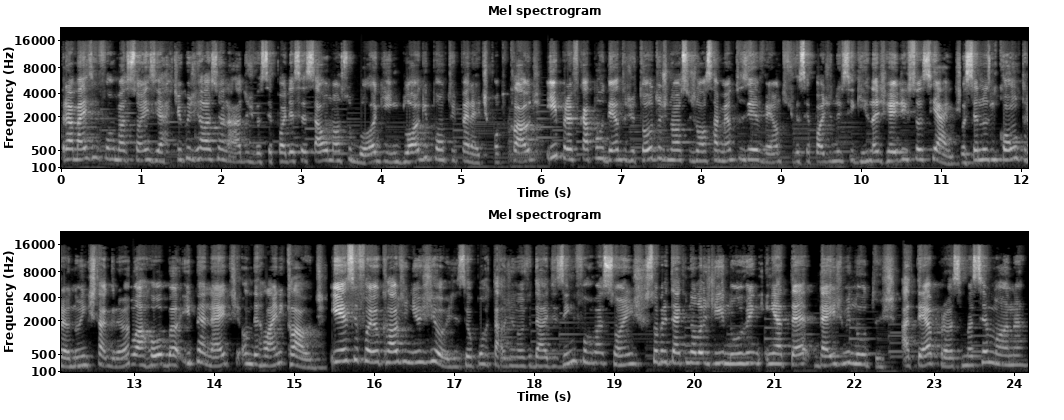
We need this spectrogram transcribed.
Para mais informações e artigos relacionados, você pode acessar o nosso blog em blog.ipenet.cloud e para ficar por dentro de todos os nossos lançamentos e eventos, você pode nos seguir nas redes sociais. Você nos encontra no Instagram, no arroba ipenet_cloud. E esse foi o Cloud News de hoje, seu portal de novidades e informações sobre tecnologia e nuvem em até 10 minutos. Até a próxima semana!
